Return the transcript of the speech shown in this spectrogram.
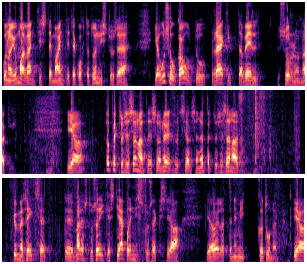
kuna Jumal andis tema andide kohta tunnistuse ja usu kaudu räägib ta veel surnunagi. ja õpetuse sõnades on öeldud, seal see on õpetuse sõnad kümme seitse, et eh, mälestus õigest jääb õnnistuseks ja, ja õelate nimi kõduneb. ja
